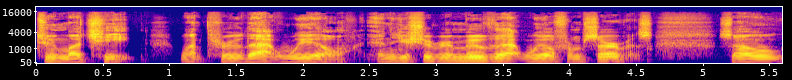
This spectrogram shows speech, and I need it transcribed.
too much heat went through that wheel, and you should remove that wheel from service. So,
